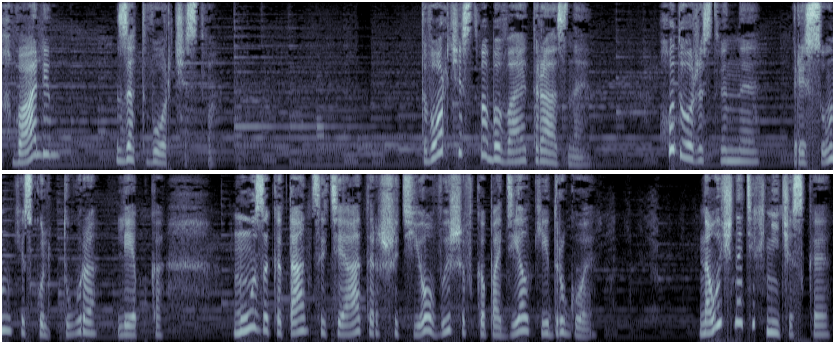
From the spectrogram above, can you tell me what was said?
Хвалим за творчество. Творчество бывает разное. Художественное, рисунки, скульптура, лепка, музыка, танцы, театр, шитье, вышивка, поделки и другое. Научно-техническое,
